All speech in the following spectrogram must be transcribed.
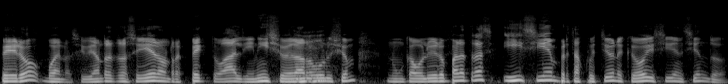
pero bueno, si bien retrocedieron respecto al inicio de la revolución, nunca volvieron para atrás y siempre estas cuestiones que hoy siguen siendo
